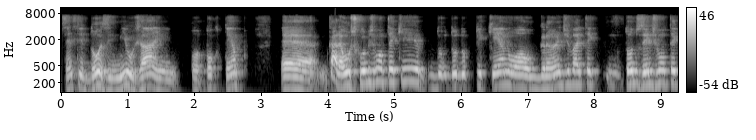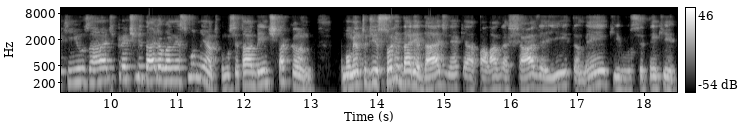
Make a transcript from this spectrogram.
112 mil já em pô, pouco tempo. É, cara, os clubes vão ter que, do, do, do, pequeno ao grande, vai ter, todos eles vão ter que usar de criatividade agora nesse momento, como você estava bem destacando. É momento de solidariedade, né, que é a palavra-chave aí também, que você tem que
